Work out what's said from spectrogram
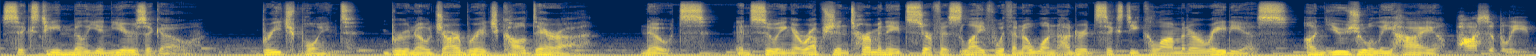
16 million years ago. Breach point Bruneau-Jarbidge caldera. Notes Ensuing eruption terminates surface life within a 160 kilometer radius. Unusually high, possibly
